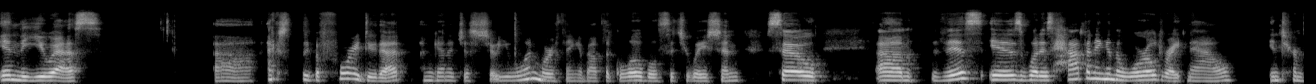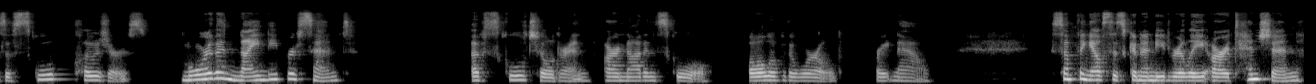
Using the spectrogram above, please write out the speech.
in the U.S. Uh, actually, before I do that, I'm going to just show you one more thing about the global situation. So um, this is what is happening in the world right now in terms of school closures. More than 90% of school children are not in school all over the world right now. Something else that's going to need really our attention.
